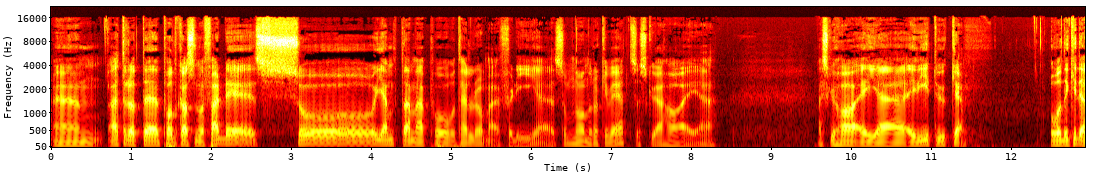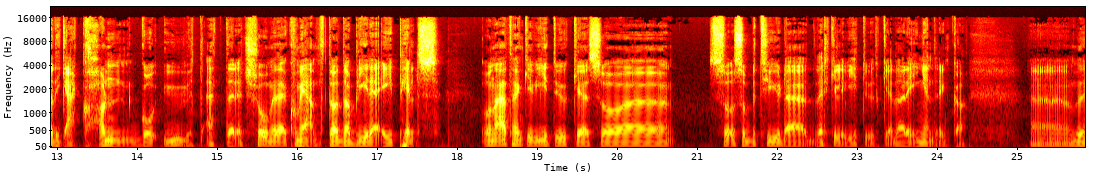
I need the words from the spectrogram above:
Um, etter at uh, podkasten var ferdig, så gjemte jeg meg på hotellrommet, fordi uh, som noen av dere vet, så skulle jeg ha ei Jeg skulle ha ei, ei, hvit uke. Og det er ikke det at ikke jeg kan gå ut etter et show, men kom igjen, da, da, blir det ei pils. Og når jeg tenker hvit uke, så, så, så betyr det virkelig hvit uke. Da er det ingen drinker. Vi,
